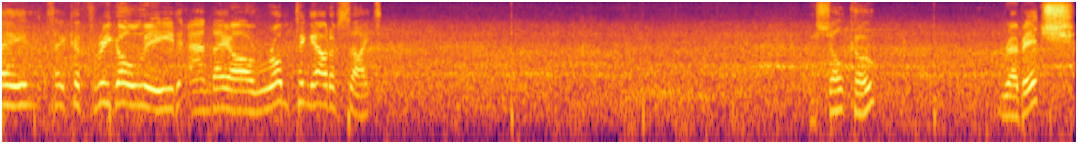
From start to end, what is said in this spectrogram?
Spain take a three-goal lead and they are romping out of sight. Michelko. Rebic.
